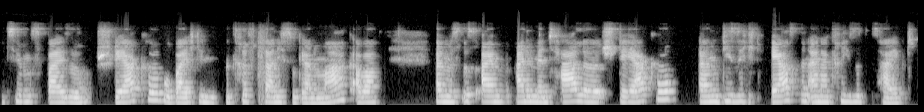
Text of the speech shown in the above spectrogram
bzw. Stärke, wobei ich den Begriff da nicht so gerne mag, aber ähm, es ist ein, eine mentale Stärke, ähm, die sich erst in einer Krise zeigt.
